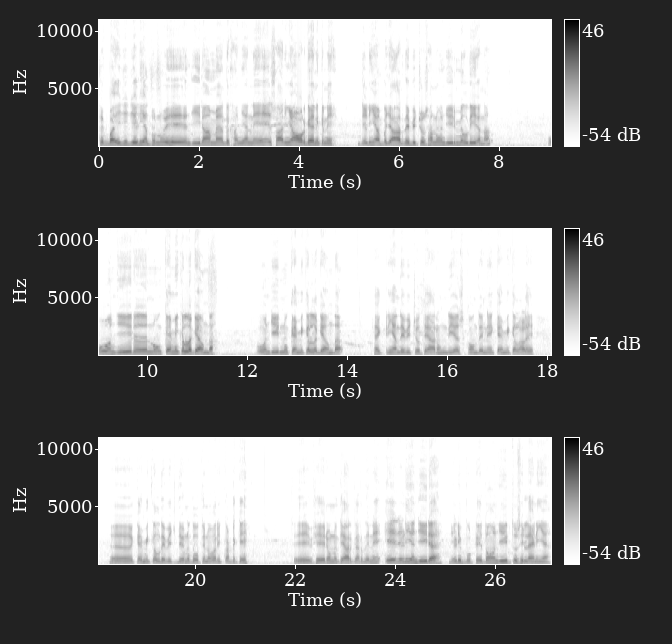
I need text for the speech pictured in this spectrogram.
ਤੇ ਬਾਈ ਜੀ, ਜਿਹੜੀਆਂ ਤੁਹਾਨੂੰ ਇਹ ਅੰਜੀਰਾਂ ਮੈਂ ਦਿਖਾਈਆਂ ਨੇ, ਇਹ ਸਾਰੀਆਂ ਆਰਗੈਨਿਕ ਨੇ। ਜਿਹੜੀਆਂ ਬਾਜ਼ਾਰ ਦੇ ਵਿੱਚੋਂ ਸਾਨੂੰ ਅੰਜੀਰ ਮਿਲਦੀ ਹੈ ਨਾ, ਉਹ ਅੰਜੀਰ ਨੂੰ ਕੈਮੀਕਲ ਲੱਗਿਆ ਹੁੰਦਾ। ਉਹ ਅੰਜੀਰ ਨੂੰ ਕੈਮੀਕਲ ਲੱਗਿਆ ਹੁੰਦਾ। ਫੈਕਟਰੀਆਂ ਦੇ ਵਿੱਚੋਂ ਤਿਆਰ ਹੁੰਦੀ ਹੈ ਸੁਕਾਉਂਦੇ ਨੇ ਕੈਮੀਕਲ ਵਾਲੇ ਕੈਮੀਕਲ ਦੇ ਵਿੱਚ ਦੇ ਉਹਨੂੰ ਦੋ ਤਿੰਨ ਵਾਰੀ ਕੱਢ ਕੇ ਤੇ ਫਿਰ ਉਹਨੂੰ ਤਿਆਰ ਕਰਦੇ ਨੇ। ਇਹ ਜਿਹੜੀ ਅੰਜੀਰ ਹੈ, ਜਿਹੜੀ ਬੂਟੇ ਤੋਂ ਅੰਜੀਰ ਤੁਸੀਂ ਲੈਣੀ ਹੈ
